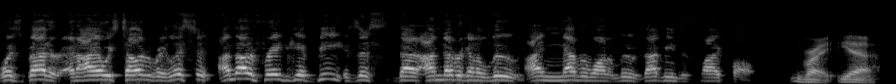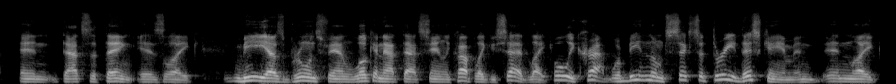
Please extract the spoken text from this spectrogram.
was better. And I always tell everybody, listen, I'm not afraid to get beat. Is this that I'm never going to lose? I never want to lose. That means it's my fault. Right. Yeah. And that's the thing is like me as Bruins fan looking at that Stanley Cup, like you said, like, holy crap, we're beating them six to three this game and, and like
